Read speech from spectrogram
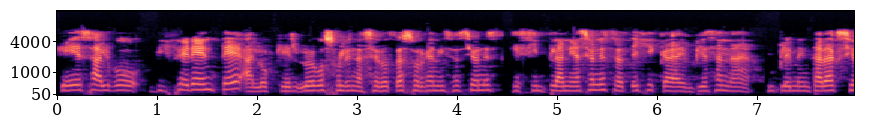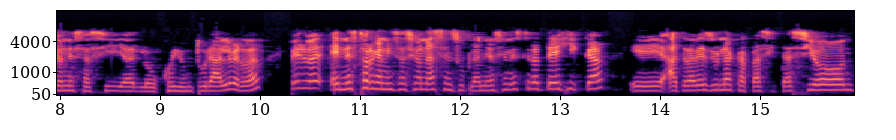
que es algo diferente a lo que luego suelen hacer otras organizaciones que sin planeación estratégica empiezan a implementar acciones así a lo coyuntural, ¿verdad? Pero en esta organización hacen su planeación estratégica eh, a través de una capacitación,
